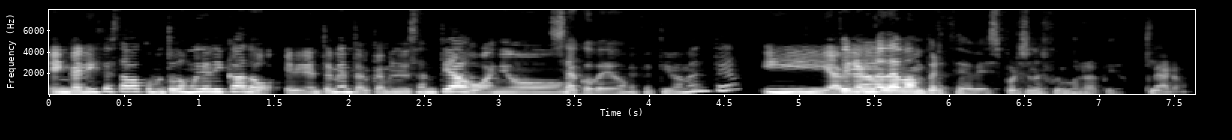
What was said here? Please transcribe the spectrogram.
En Galicia estaba como todo muy dedicado, evidentemente, al Camino de Santiago, año... Sacobeo. Efectivamente. Y había... Pero no daban percebes, por eso nos fuimos rápido. Claro.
